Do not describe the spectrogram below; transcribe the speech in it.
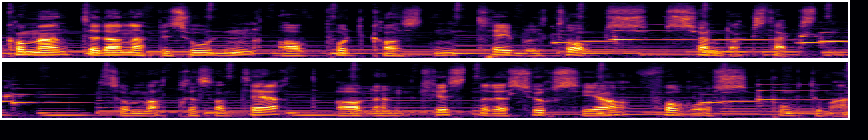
Velkommen til denne episoden av podkasten Tabletalks Søndagsteksten, som blir presentert av den kristne ressurssida foross.no.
